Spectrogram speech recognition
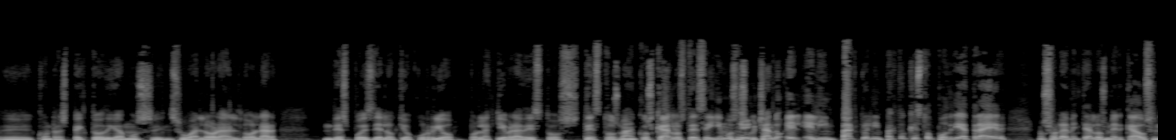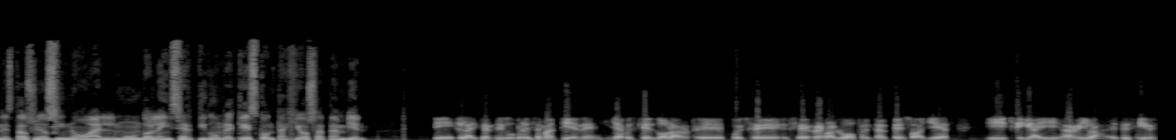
eh, con respecto, digamos, en su valor al dólar después de lo que ocurrió por la quiebra de estos, de estos bancos. Carlos, te seguimos escuchando. El, el, impacto, el impacto que esto podría traer no solamente a los mercados en Estados Unidos, sino al mundo, la incertidumbre que es contagiosa también. Sí, la incertidumbre se mantiene. Ya ves que el dólar eh, pues se revaluó frente al peso ayer y sigue ahí arriba. Es decir,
